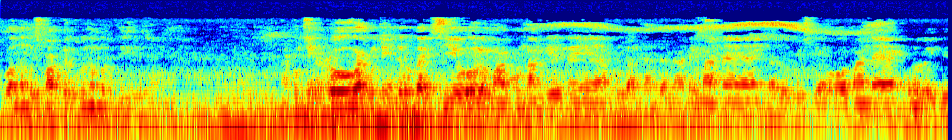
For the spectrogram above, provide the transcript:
Kuat nembus pagar ku nomor piro? Aku cek ro, aku cek introspeksi, oh lemah aku nang kene, aku tak dandanane maneh, kalau Gusti Allah maneh, ngono lho iki.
